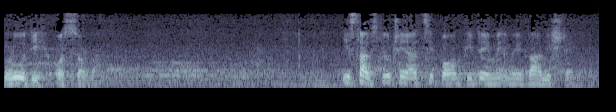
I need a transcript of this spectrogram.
ludih osoba? Islamski učenjaci po ovom pitanju imaju, imaju dva mišljenja.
